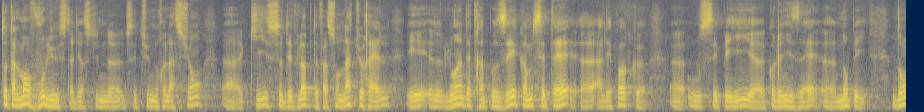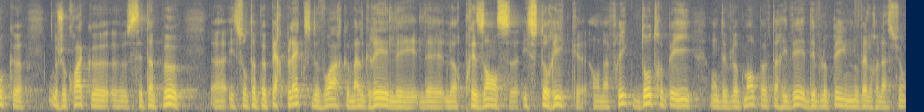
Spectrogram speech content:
totalement voulue, c'est-à-dire c'est une, une relation euh, qui se développe de façon naturelle et loin d'être imposée comme c'était à l'époque où ces pays colonisaient nos pays. Donc je crois que c'est un peu euh, ils sont un peu perplexes de voir que malgré leur présence historique en Afrique, d'autres pays en développement peuvent arriver et développer une nouvelle relation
